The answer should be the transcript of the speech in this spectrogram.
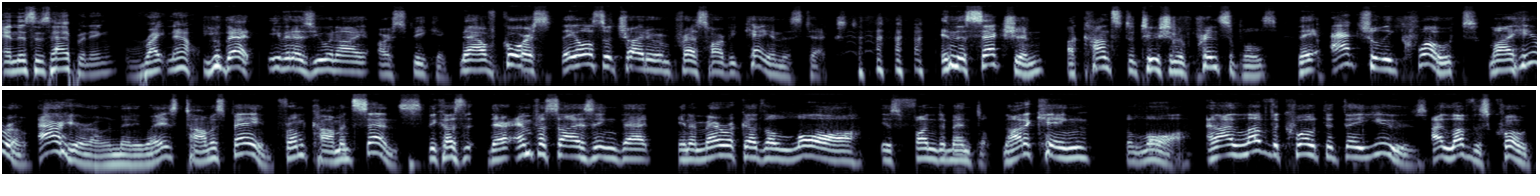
And this is happening right now. You bet, even as you and I are speaking. Now, of course, they also try to impress Harvey Kaye in this text. in the section, A Constitution of Principles, they actually quote my hero, our hero in many ways, Thomas Paine from Common Sense, because they're emphasizing that in America, the law is fundamental, not a king, the law. And I love the quote that they use. I love this quote.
